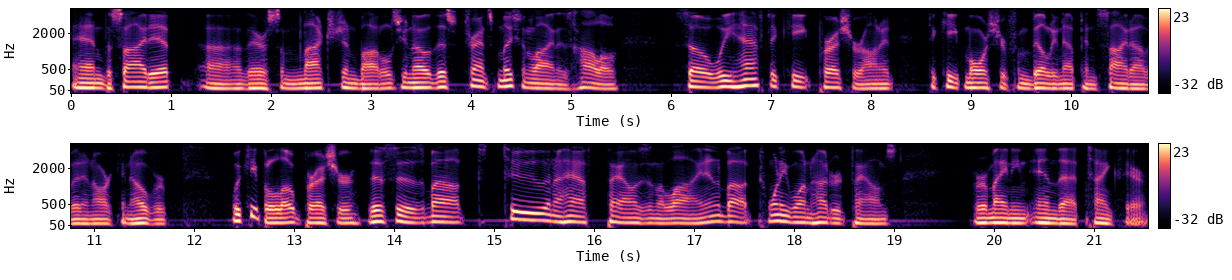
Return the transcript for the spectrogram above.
and beside it uh, there's some nitrogen bottles. You know, this transmission line is hollow, so we have to keep pressure on it to keep moisture from building up inside of it and arcing over. We keep a low pressure. This is about two and a half pounds in the line and about 2,100 pounds remaining in that tank there.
